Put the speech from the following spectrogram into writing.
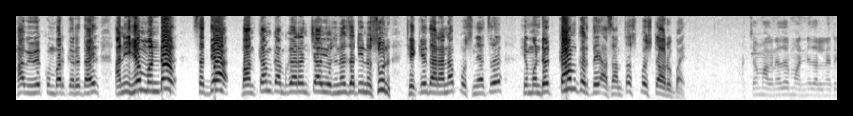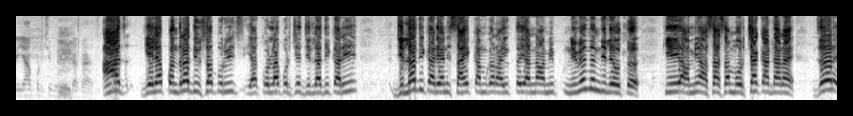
हा विवेक कुंभार करत आहेत. आणि हे मंडळ सध्या बांधकाम कामगारांच्या योजनेसाठी नसून ठेकेदारांना पोचण्याचं हे मंडळ काम करते असा आमचा स्पष्ट आरोप आहे. आजच्या मागण्या जर मान्य झाल्या नाही तर यापुढची भूमिका काय असेल? आज गेल्या पंधरा दिवसापूर्वीच या कोल्हापूरचे जिल्हाधिकारी जिल्हाधिकारी आणि सहाय्यक कामगार आयुक्त यांना आम्ही निवेदन दिले होतं की आम्ही असा असा मोर्चा काढणार आहे. जर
